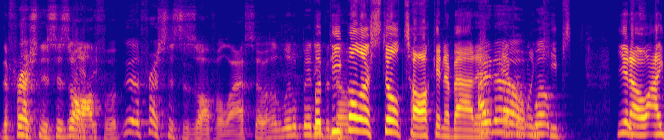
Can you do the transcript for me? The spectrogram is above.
The freshness is off. Of, the freshness is off of Lasso a little bit. But even though- people are still talking about it. I know, Everyone well- keeps. You know, I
